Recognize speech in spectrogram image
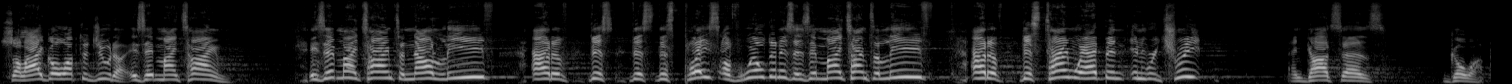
shall I go up to Judah? Is it my time? Is it my time to now leave out of this, this, this place of wilderness? Is it my time to leave out of this time where I've been in retreat? And God says, Go up.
